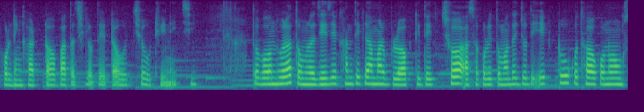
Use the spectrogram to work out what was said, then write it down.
ফোল্ডিং খাটটাও পাতা ছিল, তো এটাও হচ্ছে উঠিয়ে নিচ্ছি। তো বন্ধুরা, তোমরা যে যেখান থেকে আমার ব্লগটি দেখছ, আশা করি তোমাদের যদি একটু কোথাও কোনো অংশ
